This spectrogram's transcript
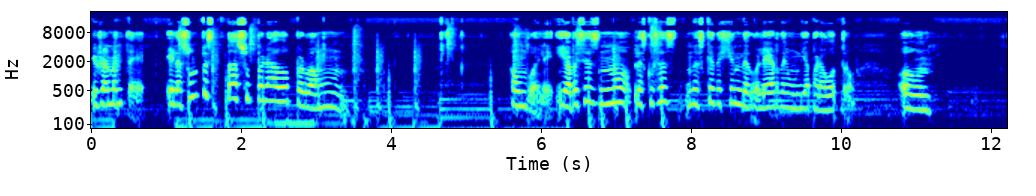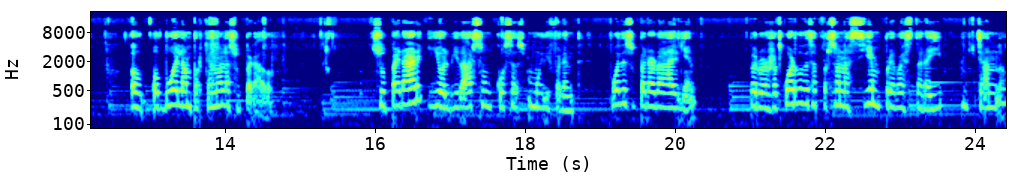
Y realmente el asunto está superado, pero aún aún duele. Y a veces no, las cosas no es que dejen de doler de un día para otro. O o, duelan porque no la has superado. Superar y olvidar son cosas muy diferentes. Puedes superar a alguien, pero el recuerdo de esa persona siempre va a estar ahí luchando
